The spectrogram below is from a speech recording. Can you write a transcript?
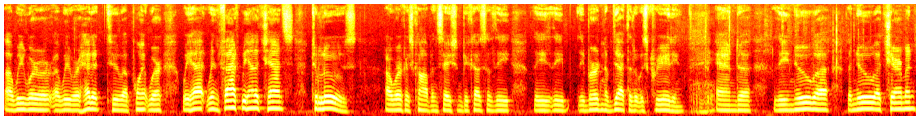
Uh, we were uh, we were headed to a point where we had, in fact, we had a chance to lose our workers' compensation because of the the, the, the burden of debt that it was creating, and uh, the new uh, the new uh, chairman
